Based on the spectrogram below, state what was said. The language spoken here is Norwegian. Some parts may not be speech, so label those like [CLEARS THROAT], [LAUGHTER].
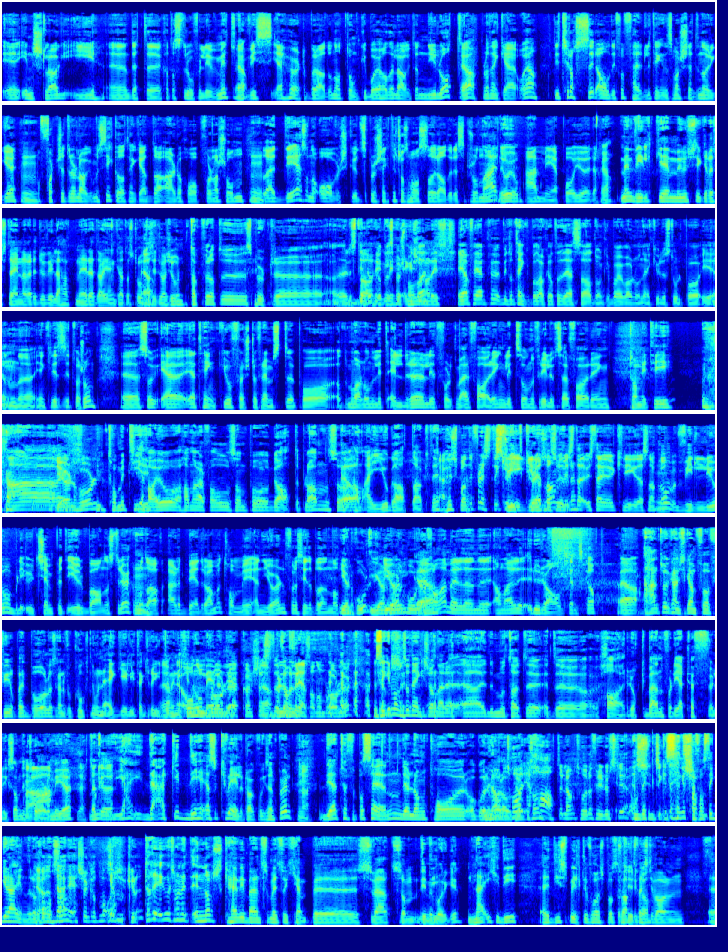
eh, innslag i eh, dette katastrofelivet mitt Ja. hvis jeg hørte på radioen at Donkeyboy hadde laget en ny låt. Ja. For da tenker jeg å ja, de trosser alle de forferdelige tingene som har skjedd i Norge, Mm. og fortsetter å lage musikk, og da tenker jeg at da er det håp for nasjonen. Mm. Og det er det sånne overskuddsprosjekter, sånn som også Radioresepsjonen er, Jo, jo. er med på å gjøre. Ja. Men hvilke musikere Steinar, er det du ville hatt med deg da i en katastrofesituasjon? Takk for at du spurte eller stilte Bare akkurat det hyggelig. Jeg er spørsmålet der. journalist. Ja, for jeg begynte å tenke på det akkurat det jeg sa Donkeyboy var noen jeg ikke ville stolt på i en, Mm. eh, i en krisesituasjon. Eh, Så jeg, jeg tenker jo først og fremst på at det må være noen litt eldre, litt folk med erfaring, litt sånn friluftserfaring. Tommy T? Bjørn Hoel. Tommy T har jo Han er i hvert fall sånn på gateplan, så Ja. han eier jo gateaktig. Ja, husk på at de fleste Street kriger og cred og så sånn, videre. hvis, det, hvis det er krig det er snakk om, vil jo bli utkjempet i urbane strøk. Og da er det bedre å ha med Tommy enn Jørn, for å si det på den måten. Jørn Hoel? Jørn, Jørn Hoel, ja. er mer den, han er ruralkjennskap. Ja. Han tror kanskje kanskje kan få fyr på et bål, og så kan han få kokt noen egg i ei lita gryte. Men ikke Og noe noen mer blå enn det. løk, kanskje. Ja. Så du får fresa noen blå løk. [LAUGHS] Det er sikkert mange som tenker sånn der, ja, Du må ta et, et, uh, hardrockband, for de er tøffe, liksom. De Nei, tåler mye. ikke Men det. jeg, det er ikke det. altså Kvelertak, for eksempel. Nei. De er tøffe på scenen, de har langt hår og går i Langt hår. overkropp Jeg og sånn. hater langt hår og friluftsliv. Jeg det syns ikke det henger seg fast i greiner og Ja, sånn det er, også. jeg skjønner ikke at man Ja, orker det. der er jo sånn et, en norsk heavyband som er så kjempesvært som De med borger? Nei, ikke de. Eh, De spilte for oss på? Kvartfestivalen. Eh, Eh,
